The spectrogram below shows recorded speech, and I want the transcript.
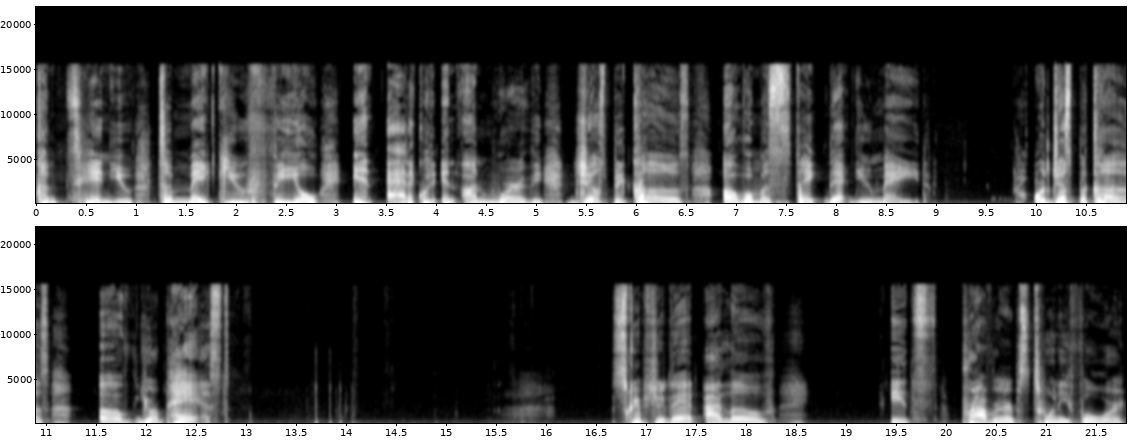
continue to make you feel inadequate and unworthy just because of a mistake that you made or just because of your past. Scripture that I love it's Proverbs 24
